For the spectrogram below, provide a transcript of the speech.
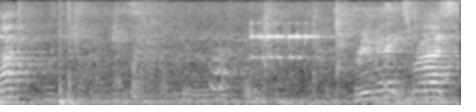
Time. Three minutes rest.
